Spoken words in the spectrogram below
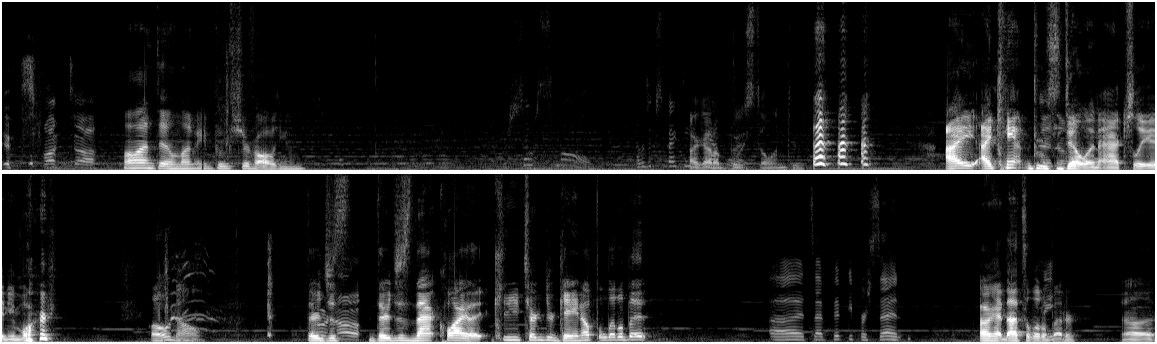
it was fucked up. Hold on, Dylan, let me boost your volume. You're so small. I was expecting. I gotta Boy. boost Dylan too. I I can't boost know. Dylan actually anymore. Oh no. they're Oh, just no. they're just that quiet. Can you turn your gain up a little bit? Uh, it's at fifty percent. Okay, that's a little Me? better. Uh,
